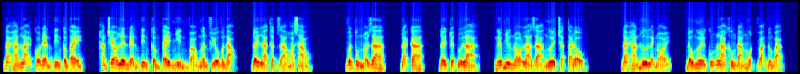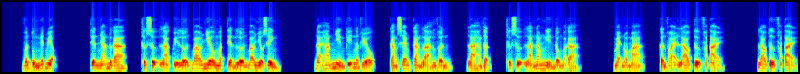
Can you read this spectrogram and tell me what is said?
Đại hán lại có đèn tin cầm tay, hắn treo lên đèn tin cầm tay nhìn vào ngân phiếu vấn đạo, đây là thật ra hòa sao? Vân tùng nói ra, đại ca, đây tuyệt đối là, nếu như nó là giả ngươi chặt ta đầu. Đại hán hử lạnh nói, đầu ngươi cũng là không đáng một vạn đồng bạc. Vân tùng nếp miệng, tiền nhãn được a, thực sự là quỷ lớn bao nhiêu mật tiền lớn bao nhiêu sinh. Đại hán nhìn kỹ ngân phiếu, càng xem càng là hưng phấn, là hàng thật thực sự là năm nghìn đồng bạc a. Mẹ nó má, cần phải lão tử phát tài. Lão tử phát tài.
